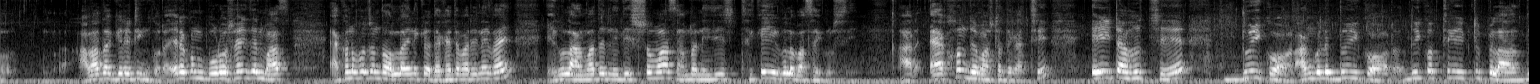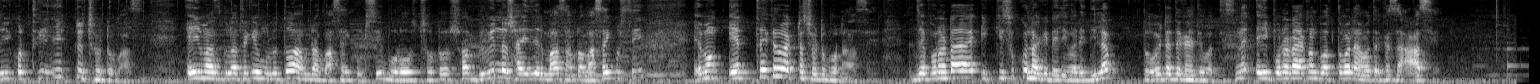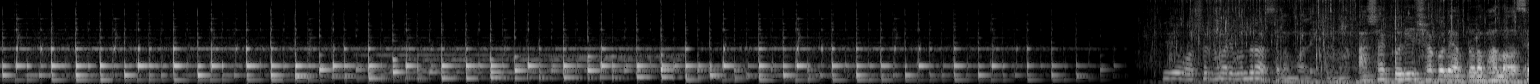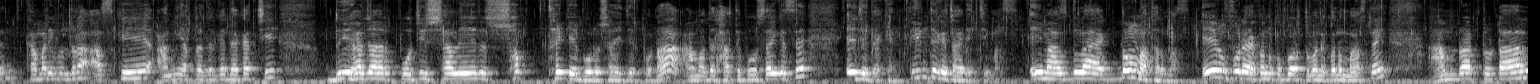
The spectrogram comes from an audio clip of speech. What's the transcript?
আলাদা গ্রেটিং করা। এরকম বড় সাইজের মাছ এখনও পর্যন্ত অনলাইনে কেউ দেখাতে পারি নাই ভাই। এগুলো আমাদের নিজস্ব মাছ, আমরা নিজের থেকেই এগুলো বাছাই করছি। আর এখন যে মাছটা দেখাচ্ছি, এইটা হচ্ছে দুই কর, আঙ্গুলের দুই কর দুই কর থেকে একটু প্লাস দুই কর থেকে একটু ছোট মাছ। এই মাছগুলো থেকে মূলত আমরা বাছাই করছি, বড়, ছোট, সব বিভিন্ন সাইজের মাছ আমরা বাছাই করছি। এবং এর থেকেও একটা ছোট পোনা আছে। যে পোনাটা কিছুক্ষণ আগে ডেলিভারি দিলাম, তো ওইটা দেখাইতে পারতেছি না। এই পোনাটা এখন বর্তমানে আমাদের কাছে আছে। আশা করি সকলে আপনারা ভালো আছেন। খামারি বন্ধুরা, আজকে আমি আপনাদেরকে দেখাচ্ছি দুই হাজার পঁচিশ সালের সব থেকে বড় সাইজের পোনা আমাদের হাতে পৌঁছায় গেছে। এই যে দেখেন, তিন থেকে চার ইঞ্চি মাছ। এই মাছগুলো একদম মাথার মাছ। এর উপরে এখন বর্তমানে কোনো মাছ নেই। আমরা টোটাল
